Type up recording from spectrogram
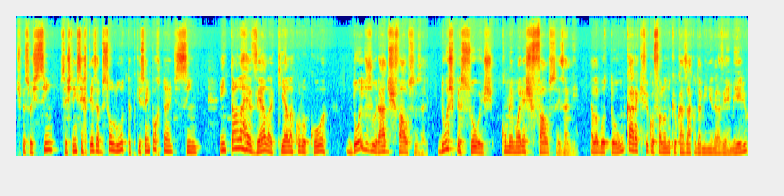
As pessoas, sim, vocês têm certeza absoluta, porque isso é importante, sim. Então ela revela que ela colocou dois jurados falsos ali duas pessoas com memórias falsas ali. Ela botou um cara que ficou falando que o casaco da menina era vermelho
